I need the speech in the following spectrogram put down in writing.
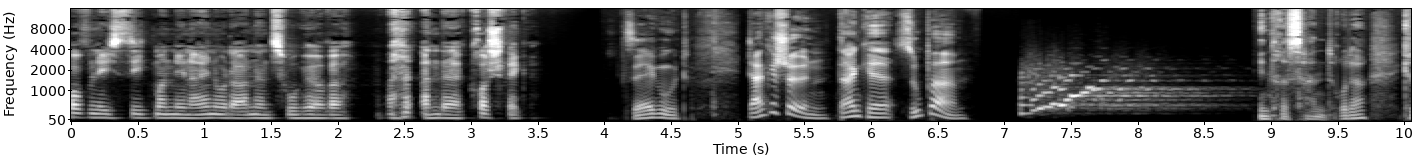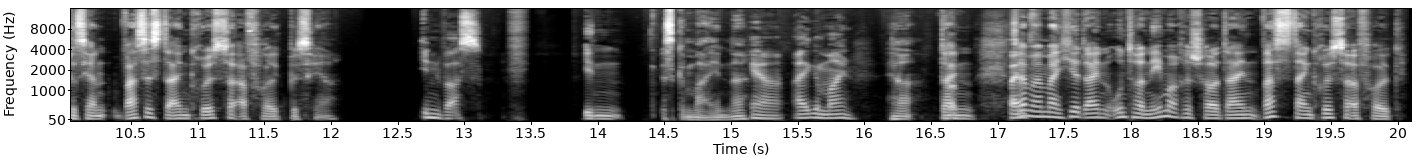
hoffentlich sieht man den einen oder anderen Zuhörer an der Crossstrecke. Sehr gut. Dankeschön. Danke. Super. Interessant, oder? Christian, was ist dein größter Erfolg bisher? In was? In, ist gemein, ne? Ja, allgemein. Ja, dein, sagen wir mal hier, dein unternehmerischer, dein, was ist dein größter Erfolg?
